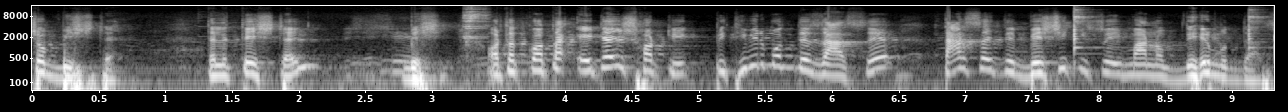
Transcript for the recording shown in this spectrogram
চব্বিশটা তাহলে তেইশটাই বেশি। অর্থাৎ কথা এটাই সঠিক পৃথিবীর মধ্যে যা আছে তার চাইতে বেশি কিছু এই মানব দেহের মধ্যে আছে।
